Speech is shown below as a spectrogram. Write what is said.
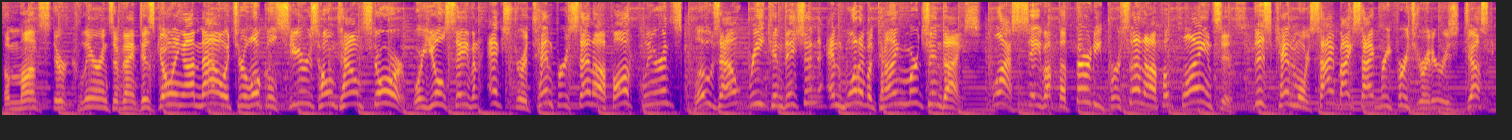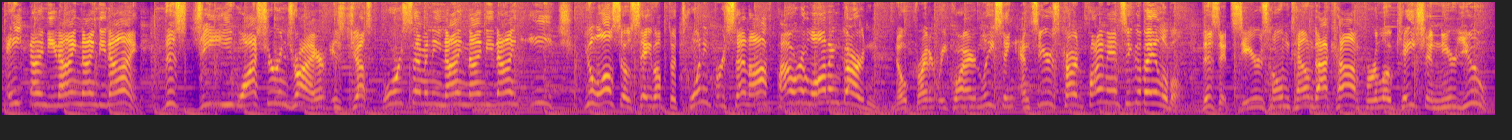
The Monster Clearance event is going on now at your local Sears hometown store, where you'll save an extra 10% off all clearance, closeout, recondition, and one of a kind merchandise. Plus, save up to 30% off appliances. This Kenmore side by side refrigerator is just $899.99. This GE washer and dryer is just $479.99 each. You'll also save up to 20% off Power Lawn and Garden. No credit required leasing and Sears card financing available. Visit SearsHometown.com for a location near you.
